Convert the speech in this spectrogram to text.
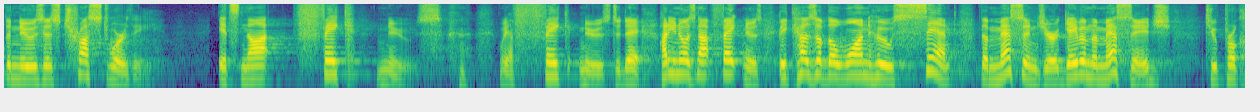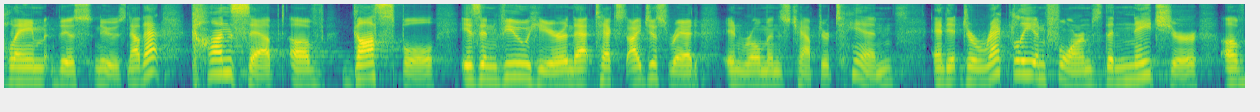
the news is trustworthy. It's not fake news. We have fake news today. How do you know it's not fake news? Because of the one who sent the messenger, gave him the message to proclaim this news. Now, that concept of gospel is in view here in that text I just read in Romans chapter 10, and it directly informs the nature of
